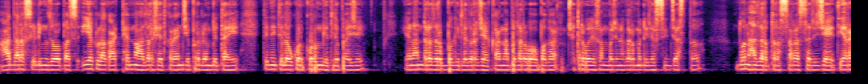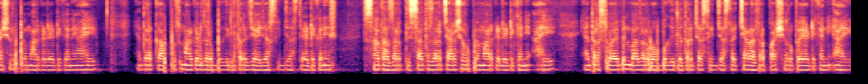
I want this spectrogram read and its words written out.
आधार सीडिंग जवळपास एक लाख अठ्ठ्याण्णव हजार शेतकऱ्यांची प्रलंबित आहे. त्यांनी ते लवकर करून घेतले पाहिजे. यानंतर जर बघितलं तर जे काना कांदा बाजार भाव बघा छत्रपती संभाजीनगरमध्ये जास्तीत जास्त दोन हजार तर सरासरी जे आहे तेराशे रुपये मार्केट या ठिकाणी आहे. यानंतर कापूस मार्केट जर बघितलं तर जे आहे जास्तीत जास्त या ठिकाणी सात हजार ते सात हजार चारशे रुपये मार्केट या ठिकाणी आहे. यानंतर सोयाबीन बाजारभाव बघितलं तर जास्तीत जास्त चार हजार पाचशे रुपये या ठिकाणी आहे.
